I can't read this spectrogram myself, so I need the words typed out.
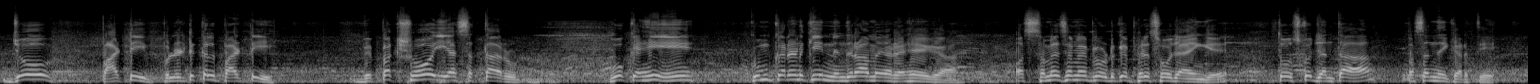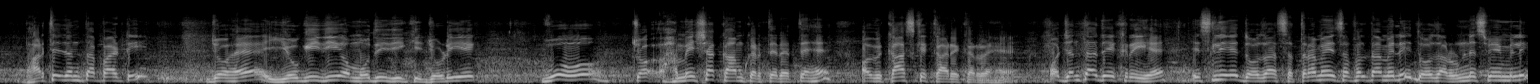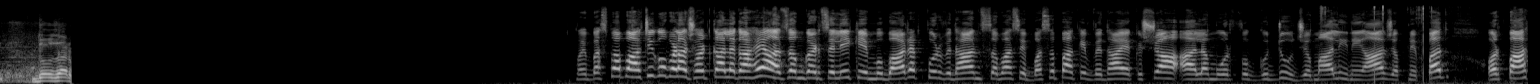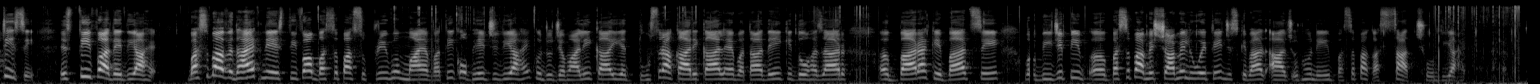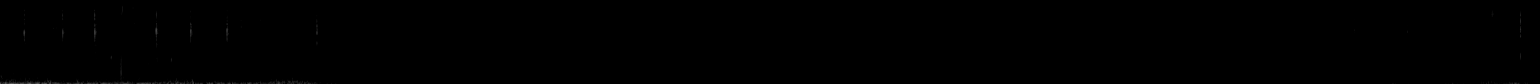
जो पार्टी, पॉलिटिकल पार्टी विपक्ष हो या सत्तारूढ़, वो कहीं कुंभकर्ण की निंद्रा में रहेगा और समय समय पे उठ के फिर सो जाएँगे तो उसको जनता पसंद नहीं करती। भारतीय जनता पार्टी जो है योगी जी और मोदी जी की जोड़ी एक, वो हमेशा काम करते रहते हैं और विकास के कार्य कर रहे हैं। और जनता देख रही है, इसलिए 2017 में सफलता मिली 2019 में मिली 2000 वहीं बसपा पार्टी को बड़ा झटका लगा है। आजमगढ़ ज़िले के मुबारकपुर विधानसभा से बसपा के विधायक शाह आलम उर्फ़ गुड्डू जमाली ने आज अपने पद और पार्टी से इस्तीफा दे दिया है। बसपा विधायक ने इस्तीफा, बसपा सुप्रीमो मायावती को भेज दिया है। कुंजू जमाली का यह दूसरा कार्यकाल है। बता दें कि 2012 के बाद से वह बीजेपी, बसपा में शामिल हुए थे, जिसके बाद आज उन्होंने बसपा का साथ छोड़ दिया है।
